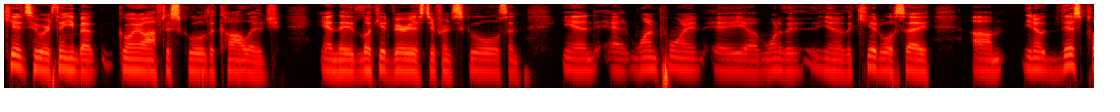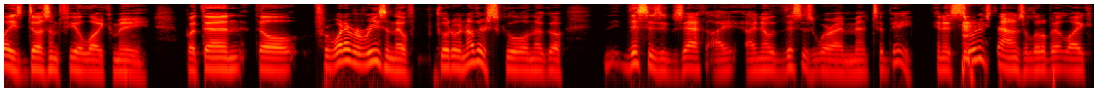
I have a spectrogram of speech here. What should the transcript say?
kids who are thinking about going off to school to college, and they look at various different schools, and and at one point, a uh, one of the you know the kid will say, um, you know, this place doesn't feel like me, but then they'll for whatever reason they'll go to another school and they'll go this is exactly I, I know this is where i'm meant to be and it hmm. sort of sounds a little bit like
